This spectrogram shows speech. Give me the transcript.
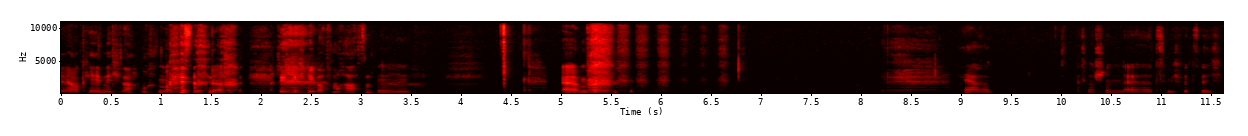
ja, okay, nicht nachmachen. Macht es nicht nach. Leg dich lieber auf den Rasen. Ähm. ja, es war schon äh, ziemlich witzig.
